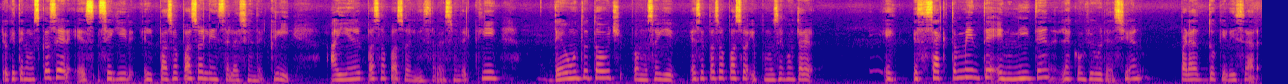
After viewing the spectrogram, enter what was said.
Lo que tenemos que hacer es seguir el paso a paso de la instalación del CLI. Ahí en el paso a paso de la instalación del CLI de Ubuntu Touch podemos seguir ese paso a paso y podemos encontrar e, exactamente en un ítem la configuración para dockerizar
